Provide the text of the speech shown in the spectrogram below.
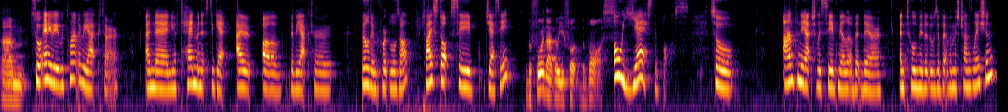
Um, So anyway, we plant a reactor, and then you have ten minutes to get out of the reactor building before it blows up. So I stopped to save Jesse. Before that, though, you fought the boss. Oh yes, the boss. So Anthony actually saved me a little bit there and told me that there was a bit of a mistranslation.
